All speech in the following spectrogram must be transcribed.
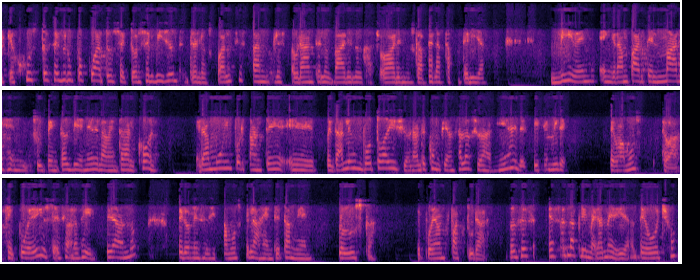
porque justo ese grupo 4, sector servicios, entre los cuales están los restaurantes, los bares, los gastrobares, los cafés, las cafeterías, viven en gran parte el margen sus ventas viene de la venta de alcohol. Era muy importante eh, pues darle un voto adicional de confianza a la ciudadanía y decirle, mire, se vamos, se, va, se puede y ustedes se van a seguir cuidando, pero necesitamos que la gente también produzca, que puedan facturar. Entonces, esa es la primera medida, de 8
